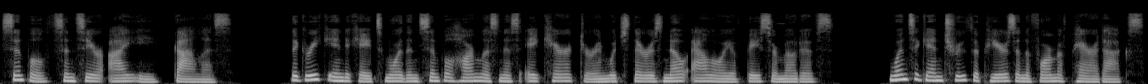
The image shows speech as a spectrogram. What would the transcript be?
simple, sincere, i.e., guileless. The Greek indicates more than simple harmlessness, a character in which there is no alloy of baser motives. Once again, truth appears in the form of paradox.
